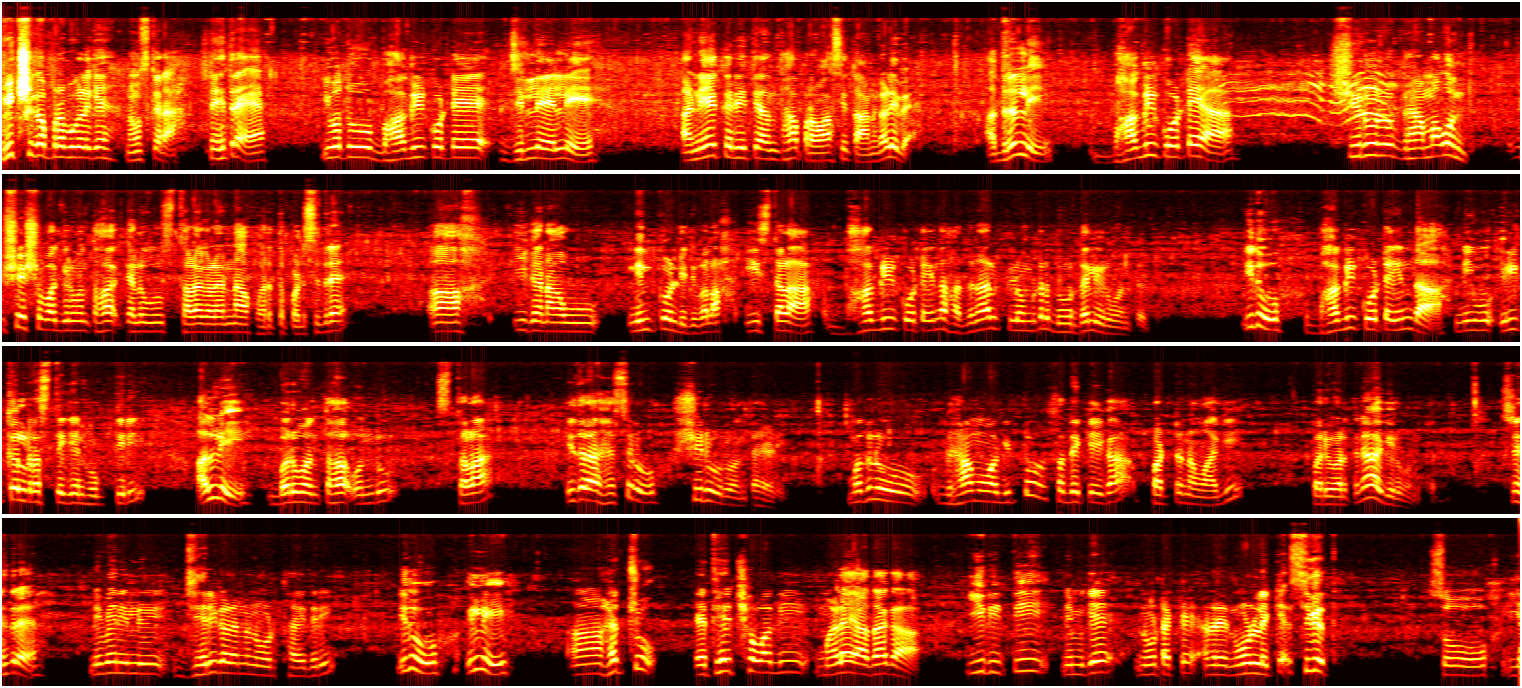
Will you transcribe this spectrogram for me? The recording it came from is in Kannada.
ವೀಕ್ಷಕ ಪ್ರಭುಗಳಿಗೆ ನಮಸ್ಕಾರ. ಸ್ನೇಹಿತರೆ, ಇವತ್ತು ಬಾಗಲಕೋಟೆ ಜಿಲ್ಲೆಯಲ್ಲಿ ಅನೇಕ ರೀತಿಯಾದಂತಹ ಪ್ರವಾಸಿ ತಾಣಗಳಿವೆ. ಅದರಲ್ಲಿ ಬಾಗಲಕೋಟೆಯ ಶಿರೂರು ಗ್ರಾಮ ಒಂದು. ವಿಶೇಷವಾಗಿರುವಂತಹ ಕೆಲವು ಸ್ಥಳಗಳನ್ನು ಹೊರತುಪಡಿಸಿದರೆ ಈಗ ನಾವು ನಿಂತ್ಕೊಂಡಿದ್ದೀವಲ್ಲ, ಈ ಸ್ಥಳ ಬಾಗಲಕೋಟೆಯಿಂದ ಹದಿನಾಲ್ಕು ಕಿಲೋಮೀಟರ್ ದೂರದಲ್ಲಿ ಇರುವಂಥದ್ದು. ಇದು ಬಾಗಲಕೋಟೆಯಿಂದ ನೀವು ಇಲ್ಕಲ್ ರಸ್ತೆಗೆ ಏನು ಹೋಗ್ತೀರಿ, ಅಲ್ಲಿ ಬರುವಂತಹ ಒಂದು ಸ್ಥಳ. ಇದರ ಹೆಸರು ಶಿರೂರು ಅಂತ ಹೇಳಿ. ಮೊದಲು ಗ್ರಾಮವಾಗಿತ್ತು, ಸದ್ಯಕ್ಕೆ ಈಗ ಪಟ್ಟಣವಾಗಿ ಪರಿವರ್ತನೆ ಆಗಿರುವಂಥದ್ದು. ಸ್ನೇಹಿತರೆ ನೀವೇನಿಲ್ಲಿ ಝರಿಗಳನ್ನು ನೋಡ್ತಾ ಇದ್ದೀರಿ? ಇದು ಇಲ್ಲಿ ಹೆಚ್ಚು ಯಥೇಚ್ಛವಾಗಿ ಮಳೆಯಾದಾಗ ಈ ರೀತಿ ನಿಮಗೆ ನೋಟಕ್ಕೆ, ಅಂದರೆ ನೋಡಲಿಕ್ಕೆ ಸಿಗುತ್ತೆ. ಸೊ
